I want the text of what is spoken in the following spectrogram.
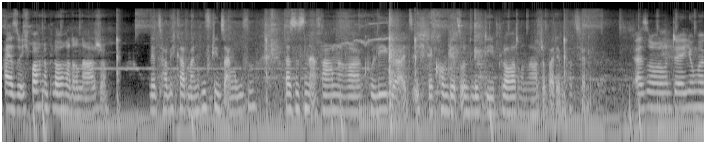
Also, ich brauche eine Pleuradrainage. Jetzt habe ich gerade meinen Rufdienst angerufen. Das ist ein erfahrenerer Kollege als ich. Der kommt jetzt und legt die Pleuradrainage bei dem Patienten. Also, der junge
